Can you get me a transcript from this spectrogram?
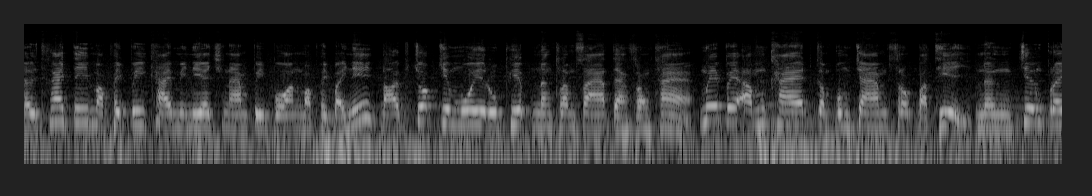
នៅថ្ងៃទី22ខែមីនាឆ្នាំ2023នេះដោយភ្ជាប់ជាមួយរូបភាពនិងខ្លឹមសារទាំងស្រុងថា មេ PM ខេត្តកំពង់ចាមស្រុកបាធាយនិងជើងព្រៃ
